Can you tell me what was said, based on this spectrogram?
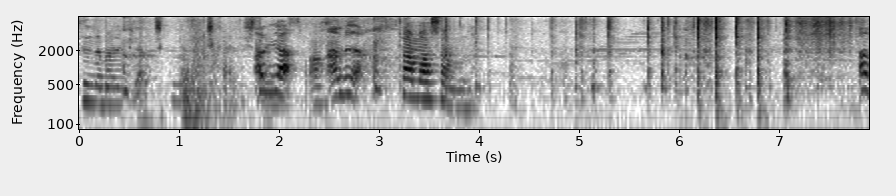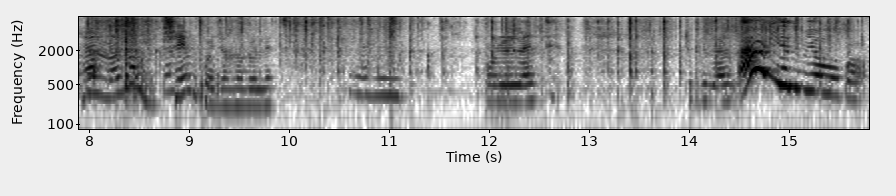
Sizin de böyle birazcık mızıkçı kardeşleriniz Abla. var. Abla. Tamam al sen bunu. Hem nasıl? Şey mi koyacaksın o rolet? O rolet. Çok güzel. Aa yedim ya baba.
